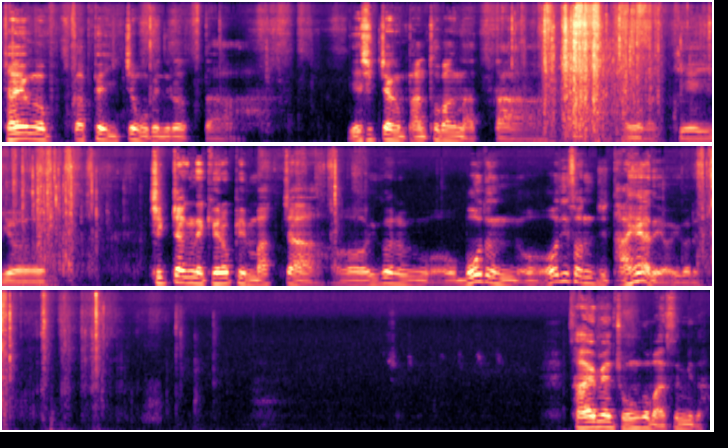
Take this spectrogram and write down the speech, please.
자영업 카페 2.5배 늘었다. 예식장은 반토막 났다. 넘어갈게요. 직장 내 괴롭힘 막자. 어, 이거는 어, 뭐든 어, 어디서든지 다 해야 돼요. 이거는. 사회면 좋은 거 많습니다.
